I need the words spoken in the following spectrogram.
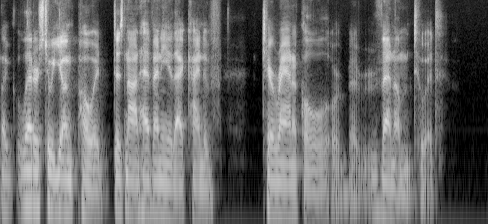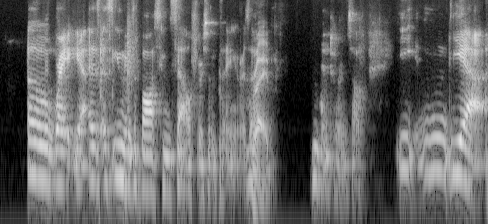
Like Letters to a Young Poet does not have any of that kind of tyrannical or venom to it. Oh, right. Yeah. As, as you mean as a boss himself or something, or as a right. mentor himself. He, yeah.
